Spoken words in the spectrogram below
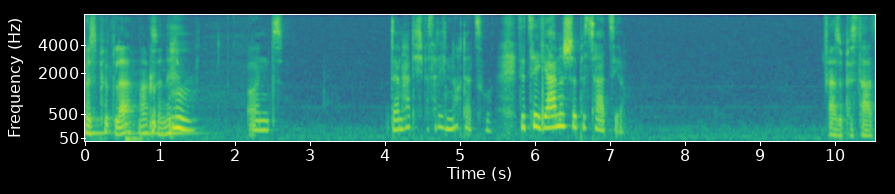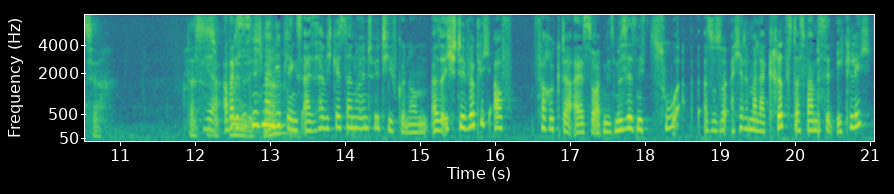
Fürs Pückler magst du nicht. Und dann hatte ich, was hatte ich noch dazu? Sizilianische Pistazie. Also Pistazie. Das ja, so aber das ist nicht mein ne? Lieblingseis. Das habe ich gestern nur intuitiv genommen. Also ich stehe wirklich auf verrückte Eissorten. Das müsste jetzt nicht zu, also so, ich hatte mal Lakritz, das war ein bisschen eklig.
